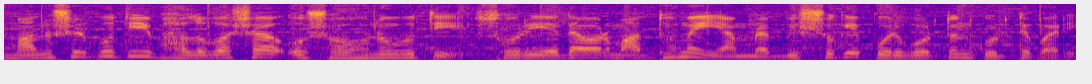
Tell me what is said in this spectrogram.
মানুষের প্রতি ভালোবাসা ও সহানুভূতি ছড়িয়ে দেওয়ার মাধ্যমেই আমরা বিশ্বকে পরিবর্তন করতে পারি।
